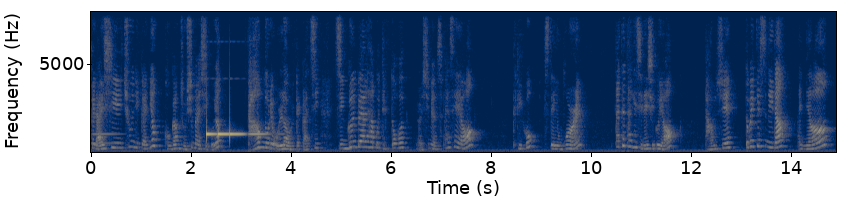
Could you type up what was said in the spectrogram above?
그 날씨 추우니까요, 건강 조심하시고요. 다음 노래 올라올 때까지 징글벨 하고 덱도혼 열심히 연습하세요. 그리고 stay warm, 따뜻하게 지내시고요. 다음 주에 또 뵙겠습니다. 안녕.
